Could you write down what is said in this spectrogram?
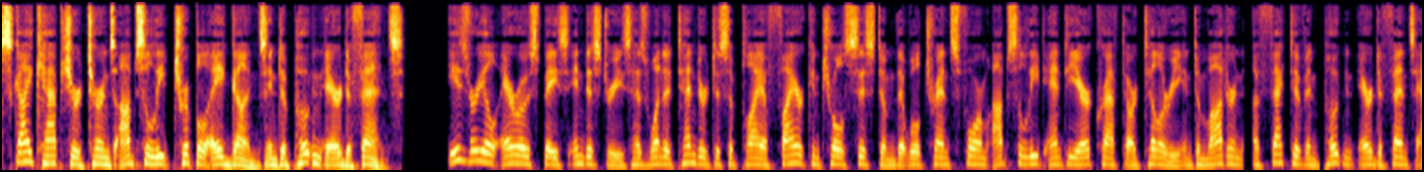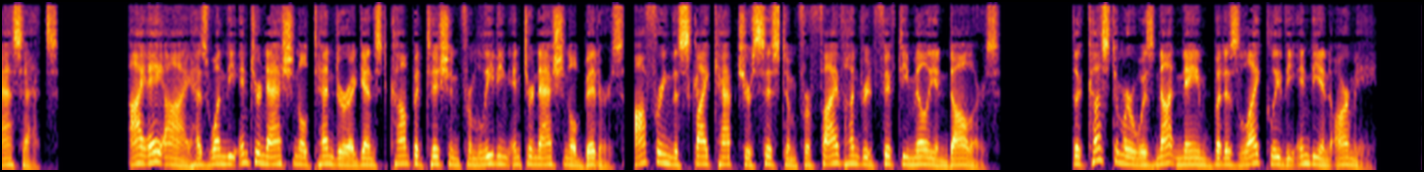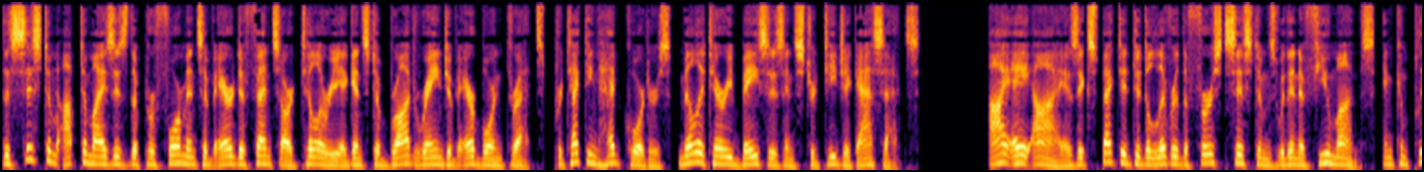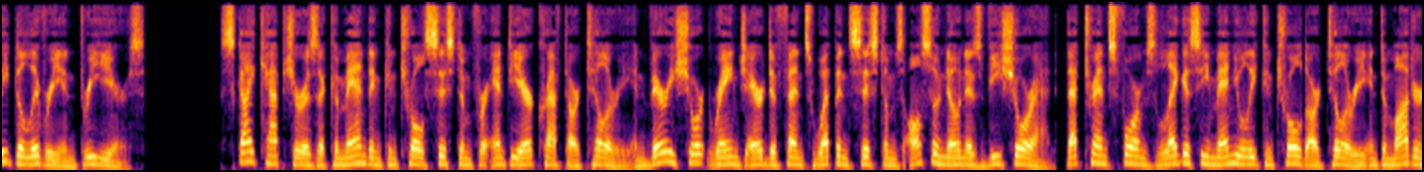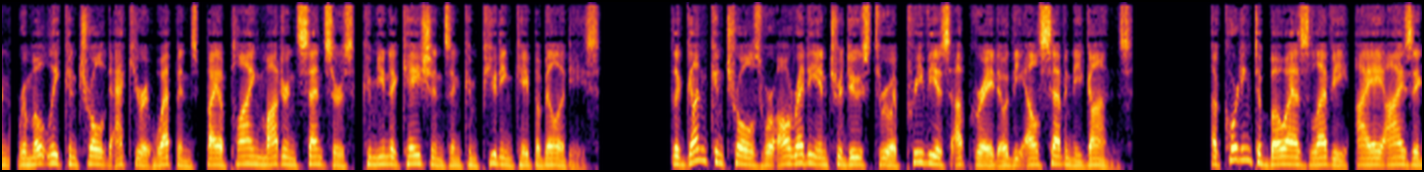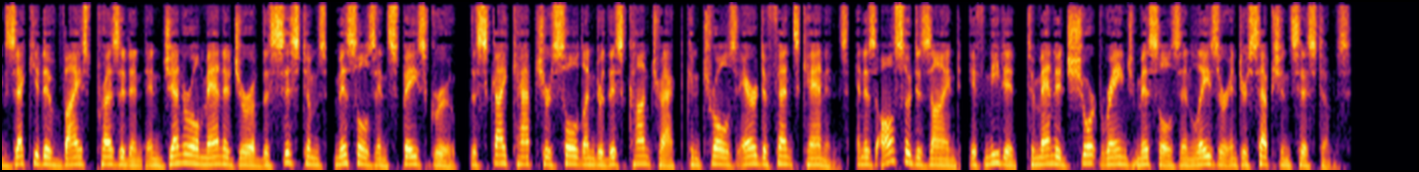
Sky Capture turns obsolete AAA guns into potent air defense. Israel Aerospace Industries has won a tender to supply a fire control system that will transform obsolete anti-aircraft artillery into modern, effective and potent air defense assets. IAI has won the international tender against competition from leading international bidders, offering the Sky Capture system for $550 million. The customer was not named but is likely the Indian Army. The system optimizes the performance of air defense artillery against a broad range of airborne threats, protecting headquarters, military bases and strategic assets. IAI is expected to deliver the first systems within a few months, and complete delivery in three years. Sky Capture is a command and control system for anti-aircraft artillery and very short-range air defense weapon systems also known as V-SHORAD, that transforms legacy manually controlled artillery into modern, remotely controlled accurate weapons, by applying modern sensors, communications and computing capabilities. The gun controls were already introduced through a previous upgrade of the L-70 guns. According to Boaz Levy, IAI's executive vice president and general manager of the Systems, Missiles and Space Group, the Sky Capture sold under this contract controls air defense cannons, and is also designed, if needed, to manage short-range missiles and laser interception systems.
